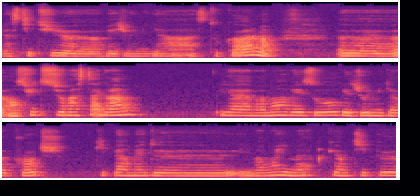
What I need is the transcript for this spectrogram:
l'Institut Reggio Emilia à Stockholm. Ensuite, sur Instagram, il y a vraiment un réseau, Reggio Emilia Approach, qui permet de. Vraiment, il marque un petit peu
